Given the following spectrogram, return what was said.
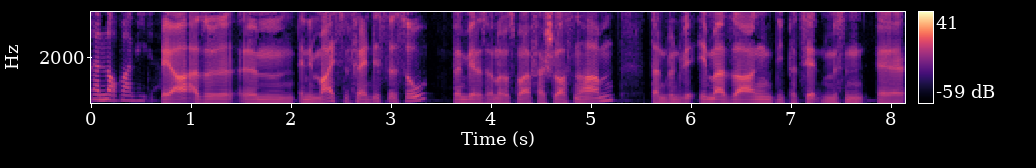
dann nochmal wieder? Ja, also ähm, in den meisten Fällen ist das so. Wenn wir das anderes Mal verschlossen haben, dann würden wir immer sagen, die Patienten müssen äh,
